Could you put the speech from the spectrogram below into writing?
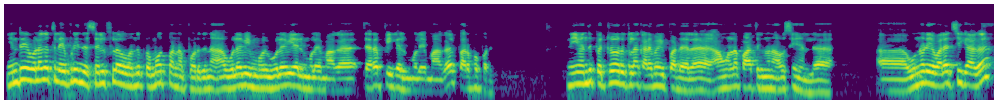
இன்றைய உலகத்தில் எப்படி இந்த செல்ஃப் லவ் வந்து ப்ரொமோட் போகிறதுன்னா உளவி மு- உளவியல் மூலயமாக தெரப்பிகள் மூலயமாக பரப்பப்படுது. நீ வந்து பெற்றோருக்கெல்லாம் கடமைப்படலை அவங்களாம் பார்த்துக்கணும்னு அவசியம் இல்லை. உன்னுடைய வளர்ச்சிக்காக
